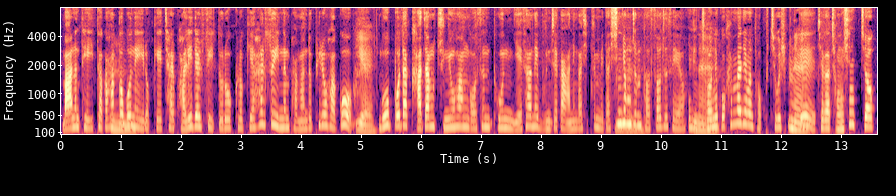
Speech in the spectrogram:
많은 데이터가 한꺼번에 음. 이렇게 잘 관리될 수 있도록 그렇게 할 수 있는 방안도 필요하고 예. 무엇보다 가장 중요한 것은 돈 예산의 문제가 아닌가 싶습니다. 신경 음. 좀더 써주세요. 네. 네. 저는 꼭 한마디만 덧붙이고 싶은 네. 게 제가 정신적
